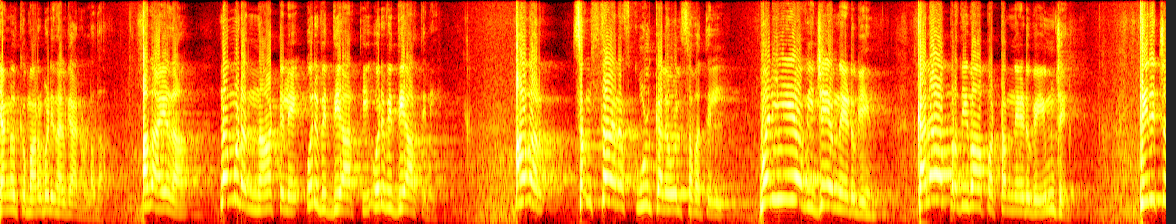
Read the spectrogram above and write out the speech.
ഞങ്ങൾക്ക് മറുപടി നൽകാനുള്ളത്. അതായത് നമ്മുടെ നാട്ടിലെ ഒരു വിദ്യാർത്ഥി ഒരു വിദ്യാർത്ഥിനി അവർ സംസ്ഥാന സ്കൂൾ കലോത്സവത്തിൽ വലിയ വിജയം നേടുകയും കലാപ്രതിഭാ പട്ടം നേടുകയും ചെയ്തു. തിരിച്ചു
